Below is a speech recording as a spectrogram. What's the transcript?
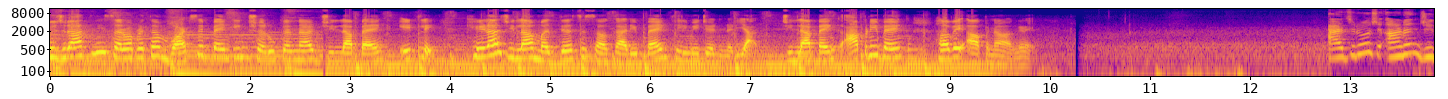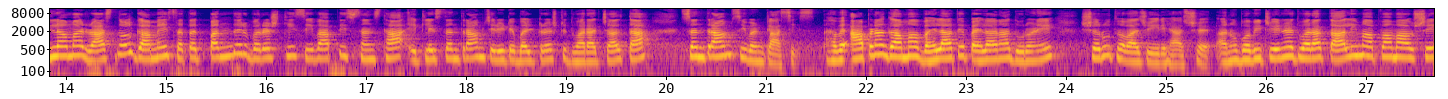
ગુજરાતની સર્વપ્રથમ વોટ્સએપ બેન્કિંગ શરૂ કરનાર જિલ્લા બેંક એટલે ખેડા જિલ્લા મધ્યસ્થ સહકારી બેંક લિમિટેડ નડિયાદ. જિલ્લા બેંક આપણી બેંક, હવે આપના આંગણે. આજરોજ આણંદ જિલ્લામાં રાસનોલ ગામે સતત પંદર વર્ષથી સેવા આપતી સંસ્થા એટલે સંતરામ ચેરિટેબલ ટ્રસ્ટ દ્વારા ચાલતા સંતરામ સીવણ ક્લાસીસ. હવે આપણા ગામમાં વહેલા તે પહેલાના ધોરણે શરૂ થવા જઈ રહ્યા છે. અનુભવી ટ્રેનર દ્વારા તાલીમ આપવામાં આવશે.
